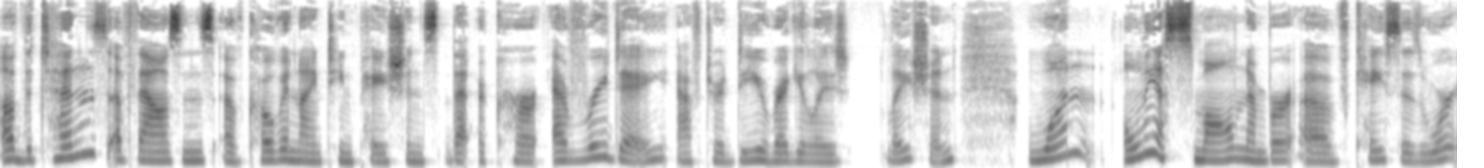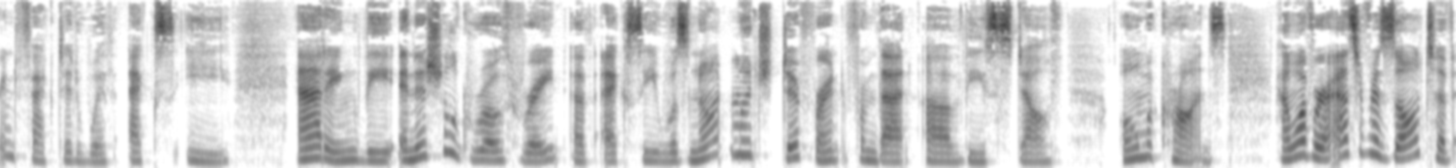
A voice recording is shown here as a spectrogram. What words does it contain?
of the tens of thousands of COVID 19 patients that occur every day after deregulation, one, only a small number of cases were infected with XE, adding the initial growth rate of XE was not much different from that of the stealth Omicrons. However, as a result of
